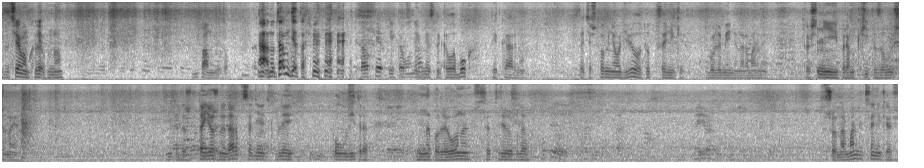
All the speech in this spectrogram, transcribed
Зачем вам хлеб? Ну. Ну там где-то. А, ну там где-то. Салфетки кому надо? местный колобок, пекарня. Кстати, что меня удивило, тут ценники более-менее нормальные. То есть не прям какие-то завышенные. Видите, даже таежный дар 59 рублей, пол-литра. Наполеона 63 рубля. Слушай, нормальные ценники вообще.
